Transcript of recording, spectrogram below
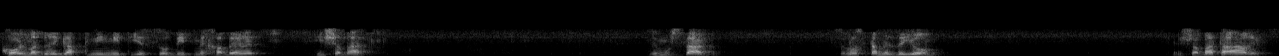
כל מדרגה פנימית יסודית מחברת היא שבת. זה מושג, זה לא סתם איזה יום. שבת הארץ,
